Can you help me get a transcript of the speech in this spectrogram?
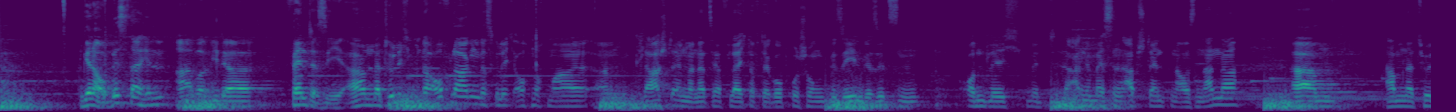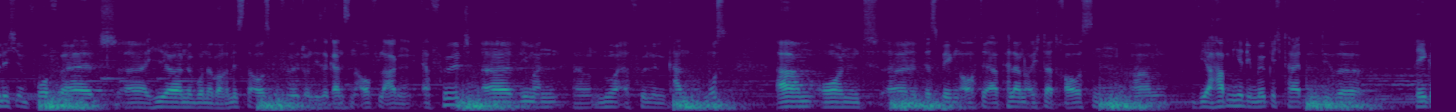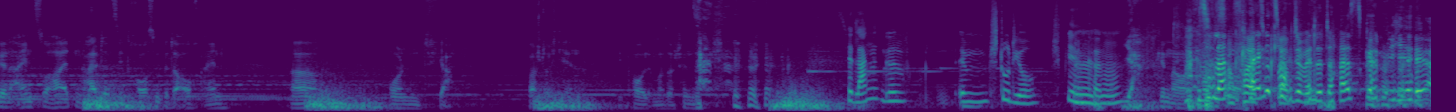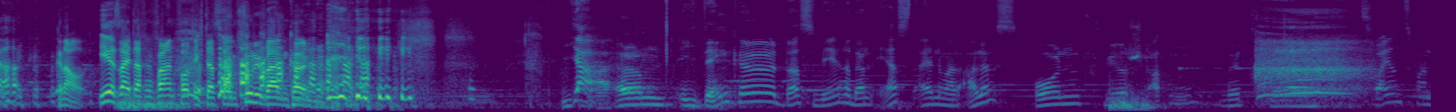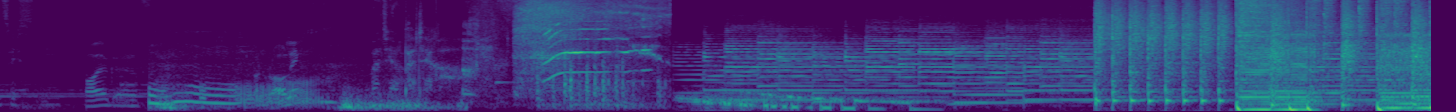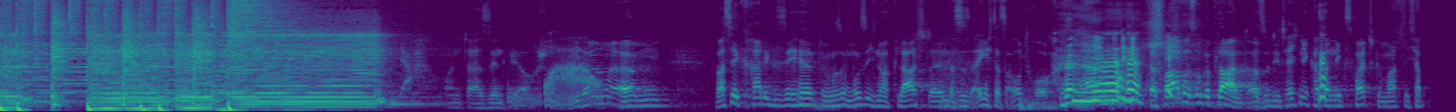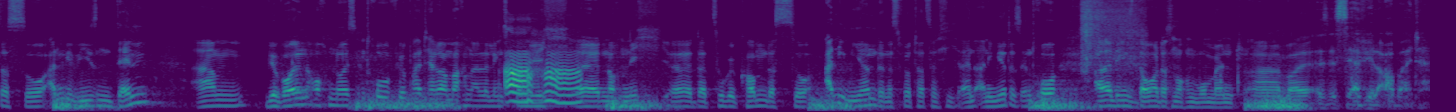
genau, bis dahin aber wieder Fantasy. Ähm, natürlich unter Auflagen, das will ich auch nochmal ähm, klarstellen. Man hat es ja vielleicht auf der GoPro schon gesehen, wir sitzen ordentlich mit angemessenen Abständen auseinander. Ähm, haben natürlich im Vorfeld äh, hier eine wunderbare Liste ausgefüllt und diese ganzen Auflagen erfüllt, äh, die man äh, nur erfüllen kann und muss. Ähm, und äh, deswegen auch der Appell an euch da draußen. Ähm, wir haben hier die Möglichkeiten, diese Regeln einzuhalten. Haltet sie draußen bitte auch ein. Äh, und ja, wascht euch die Hände, wie Paul immer so schön sagt. Dass wir lange ge- im Studio spielen können. ja, genau. Solange Auf keine zweite Welle da ist, können wir hierher. Genau. Ihr seid dafür verantwortlich, dass wir im Studio bleiben können. Ja, ähm, ich denke, das wäre dann erst einmal alles und wir starten mit der 22. Folge von, von Rolling. Palterra. Ja, und da sind wir auch schon wieder. Ähm, was ihr gerade gesehen habt, muss, muss ich noch klarstellen, das ist eigentlich das Outro. Das war aber so geplant. Also die Technik hat da nichts falsch gemacht. Ich habe das so angewiesen, denn ähm, wir wollen auch ein neues Intro für Palterra machen. Allerdings bin ich äh, noch nicht äh, dazu gekommen, das zu animieren, denn es wird tatsächlich ein animiertes Intro. Allerdings dauert das noch einen Moment, äh, weil es ist sehr viel Arbeit.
